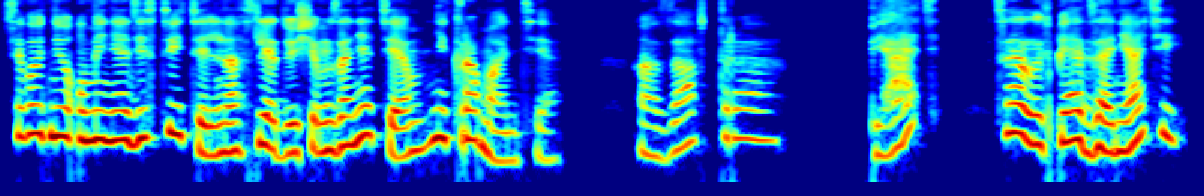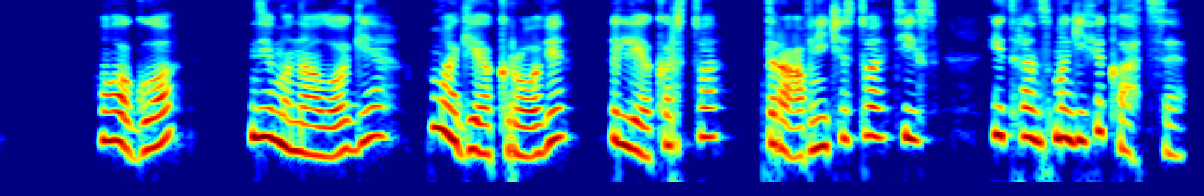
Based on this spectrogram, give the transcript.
сегодня у меня действительно следующим занятием некромантия. А завтра... Пять? Целых пять занятий? Ого! Демонология, магия крови, лекарство, травничество, ТИС и трансмагификация.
